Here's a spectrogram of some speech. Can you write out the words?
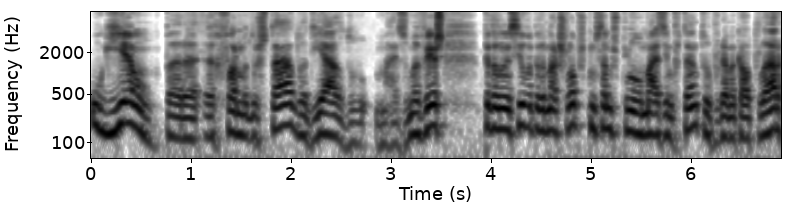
o guião para a reforma do Estado, adiado mais uma vez. Pedro Domingos Silva, Pedro Marcos Lopes, começamos pelo mais importante, o programa cautelar.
